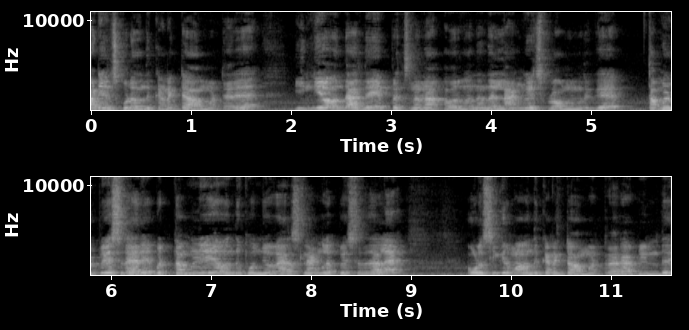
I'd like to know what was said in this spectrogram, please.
ஆடியன்ஸ் கூட வந்து கனெக்ட் ஆக மாட்டார். இங்கேயும் வந்து அதே பிரச்சனை தான். அவருக்கு வந்து அந்த லாங்குவேஜ் ப்ராப்ளம் இருக்குது தமிழ் பேசுகிறாரு பட் தமிழே வந்து கொஞ்சம் வேறு ஸ்லாங்கில் பேசுகிறதால அவ்வளோ சீக்கிரமாக வந்து கனெக்ட் ஆக மாட்டாரு அப்படின்ட்டு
